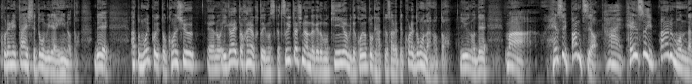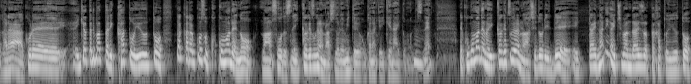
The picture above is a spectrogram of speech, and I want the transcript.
これに対してどう見りゃいいのと。で、あともう一個言うと、今週、あの、意外と早くと言いますか、1日なんだけども、金曜日で雇用統計発表されて、これどうなのというので、まあ、変数いっぱいあるんですよ。はい。変数いっぱいあるもんだから、これ、行き当たりばったりかというと、だからこそここまでの、まあそうですね、1ヶ月ぐらいの足取りを見ておかなきゃいけないと思うんですね。うんで、ここまでの1ヶ月ぐらいの足取りで、一体何が一番大事だったかというと、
